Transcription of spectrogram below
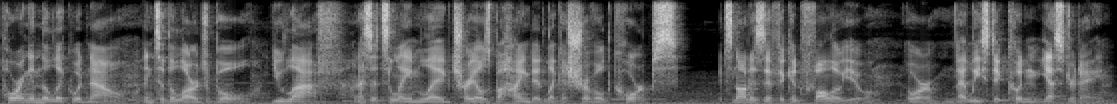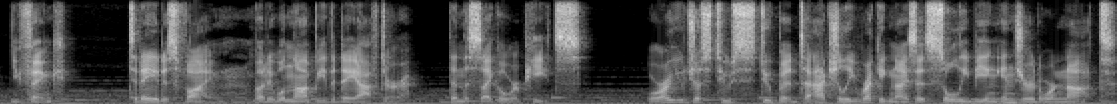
Pouring in the liquid now, into the large bowl, you laugh as its lame leg trails behind it like a shriveled corpse. It's not as if it could follow you, or at least it couldn't yesterday, you think. Today it is fine, but it will not be the day after. Then the cycle repeats. Or are you just too stupid to actually recognize it solely being injured or not?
